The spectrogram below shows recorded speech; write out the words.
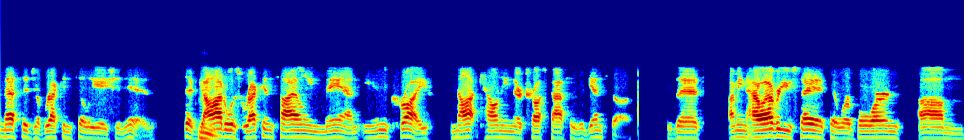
message of reconciliation is that Hmm. God was reconciling man in Christ, not counting their trespasses against us. That I mean, however you say it, that we're born, um,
